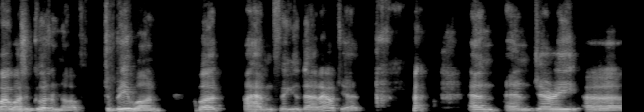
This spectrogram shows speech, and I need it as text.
I wasn't good enough to be one. But I hadn't figured that out yet. and and Jerry uh,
